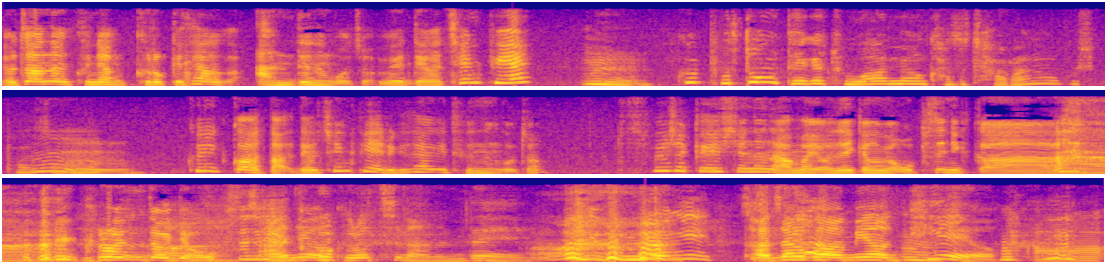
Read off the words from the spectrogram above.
여자는 그냥 그렇게 생각 안 드는 거죠. 왜 내가 창피해? 응. 그 보통 되게 좋아하면 가서 자랑하고 싶어? 음. 그러니까 나 내가 창피해 이렇게 생각이 드는 거죠. Special K씨는 아마 연애 경험이 없으니까 아. 그런 적이 아, 없으실 아니요, 거. 그렇진 않은데. 아니 분명히 가자고 하면 피해요. 아,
